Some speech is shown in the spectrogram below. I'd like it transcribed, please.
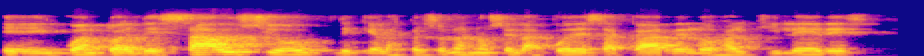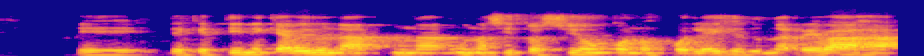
en cuanto al desahucio, de que las personas no se las puede sacar de los alquileres, eh, de que tiene que haber una, una, situación con los colegios de una rebaja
